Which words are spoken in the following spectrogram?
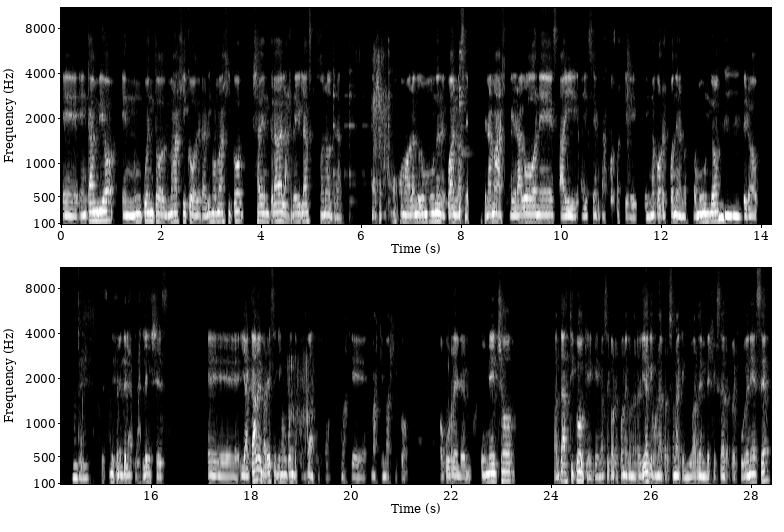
Eh, en cambio, en un cuento mágico de realismo mágico, ya de entrada las reglas son otras. Estamos hablando de un mundo en el cual, no sé, de la magia, hay dragones, hay, hay ciertas cosas que, no corresponden a nuestro mundo, mm. pero okay. son diferentes las, leyes. Eh, y acá me parece que es un cuento fantástico, más que, más que mágico. Ocurre un hecho fantástico que, que, no se corresponde con la realidad, que es una persona que en lugar de envejecer rejuvenece,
